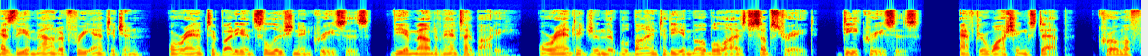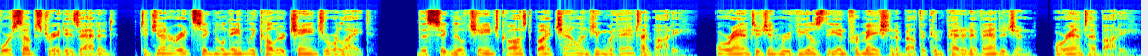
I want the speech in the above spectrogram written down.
As the amount of free antigen, or antibody in solution increases, the amount of antibody, or antigen that will bind to the immobilized substrate, decreases. After washing step, chromophore substrate is added, to generate signal namely color change or light. The signal change caused by challenging with antibody, or antigen reveals the information about the competitive antigen, or antibody.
